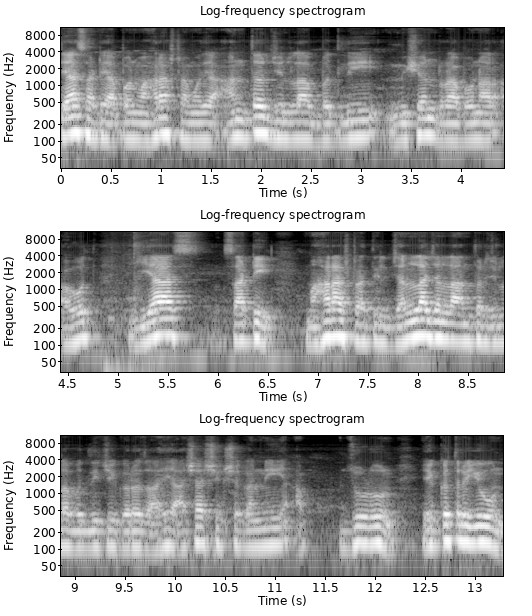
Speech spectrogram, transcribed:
त्यासाठी आपण महाराष्ट्रामध्ये आंतरजिल्हा बदली मिशन राबवणार आहोत. यासाठी महाराष्ट्रातील ज्यांना ज्यांना आंतरजिल्हा बदलीची गरज आहे अशा शिक्षकांनी जुळून एकत्र येऊन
